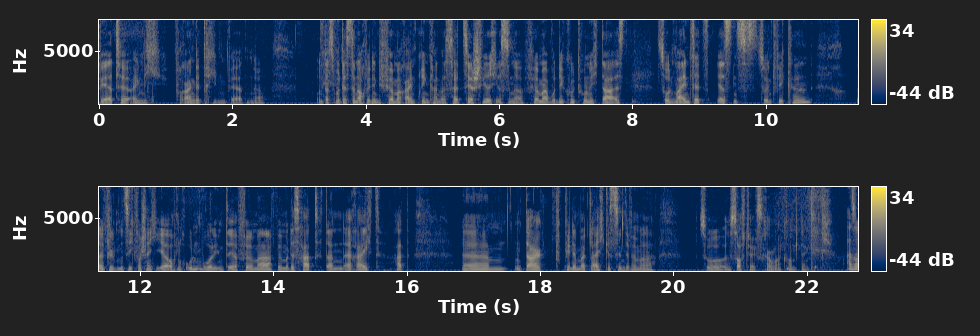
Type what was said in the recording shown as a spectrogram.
Werte eigentlich vorangetrieben werden, ja. Und dass man das dann auch wieder in die Firma reinbringen kann, was halt sehr schwierig ist in einer Firma, wo die Kultur nicht da ist, so ein Mindset erstens zu entwickeln. Und dann fühlt man sich wahrscheinlich eher auch noch unwohl in der Firma, wenn man das hat, dann erreicht hat. Ähm, und da findet man Gleichgesinnte, wenn man zur Softwareskammer kommt, denke ich. Also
